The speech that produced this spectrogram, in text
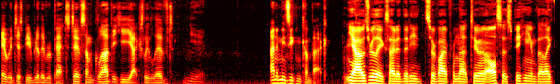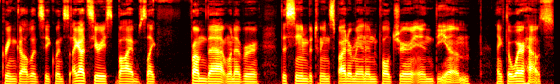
it would just be really repetitive. So I'm glad that he actually lived, yeah. and it means he can come back. Yeah, I was really excited that he survived from that too. And also, speaking of that like Green Goblin sequence, I got serious vibes like from that whenever the scene between Spider-Man and Vulture in the um like the warehouse,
